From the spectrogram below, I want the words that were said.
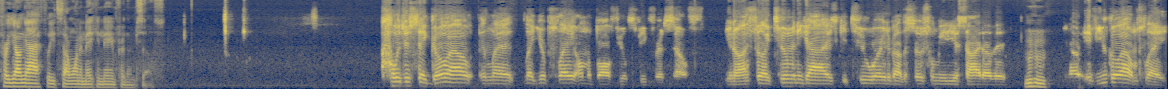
for young athletes that want to make a name for themselves? I would just say go out and let let your play on the ball field speak for itself. You know, I feel like too many guys get too worried about the social media side of it. Mm-hmm. You know, if you go out and play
